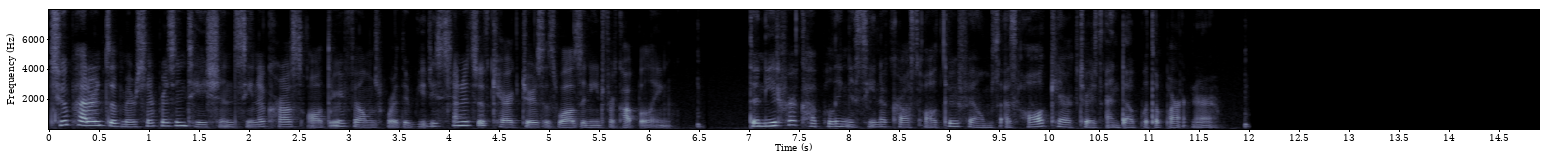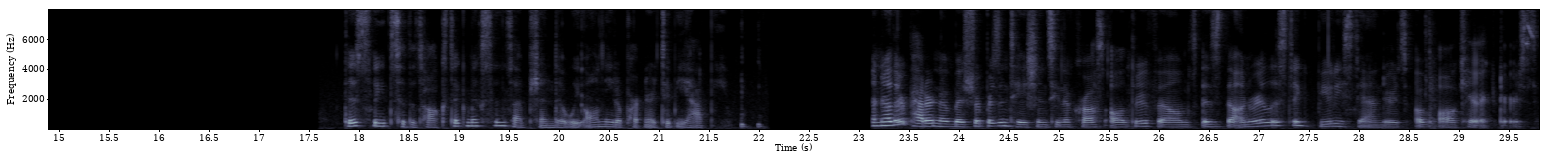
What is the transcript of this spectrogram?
Two patterns of misrepresentation seen across all three films were the beauty standards of characters as well as the need for coupling. The need for coupling is seen across all three films as all characters end up with a partner. This leads to the toxic misconception that we all need a partner to be happy. Another pattern of misrepresentation seen across all three films is the unrealistic beauty standards of all characters.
